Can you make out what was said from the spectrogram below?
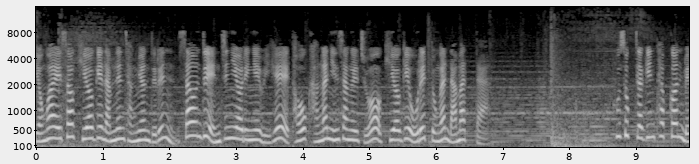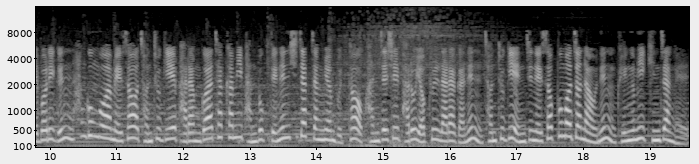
영화에서 기억에 남는 장면들은 사운드 엔지니어링에 의해 더욱 강한 인상을 주어 기억에 오랫동안 남았다. 후속작인 탑건 매버릭은 항공모함에서 전투기의 바람과 착함이 반복되는 시작 장면부터 관제실 바로 옆을 날아가는 전투기 엔진에서 뿜어져 나오는 굉음이 긴장을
